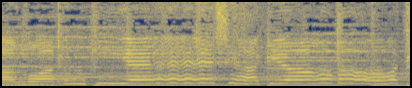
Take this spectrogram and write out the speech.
窗外冬天的声叫不停。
